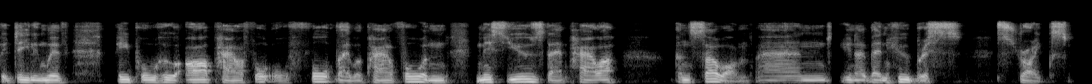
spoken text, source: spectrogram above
we're dealing with people who are powerful or thought they were powerful and misused their power and so on. And, you know, then hubris strikes.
